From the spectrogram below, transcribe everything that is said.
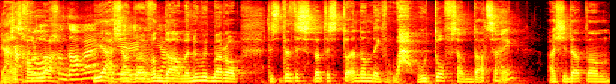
Ja, dat is gewoon lachen. Van Damme. Ja, Jean-Claude Van. Damme, noem het maar op. Dus dat is, dat is en dan denk ik van, wauw, hoe tof zou dat zijn? Als je dat dan... En op een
